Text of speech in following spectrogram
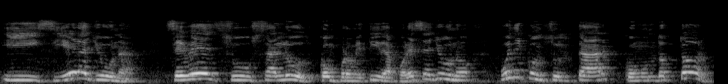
y si él ayuna, se ve su salud comprometida por ese ayuno, puede consultar con un doctor,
